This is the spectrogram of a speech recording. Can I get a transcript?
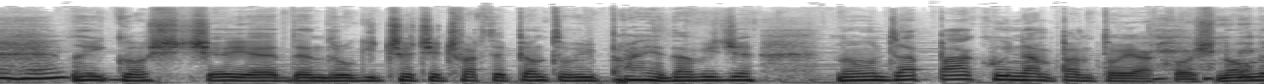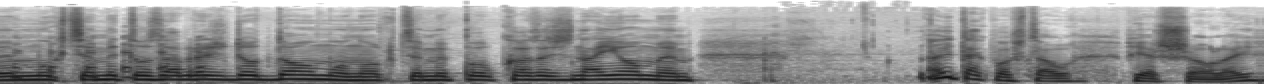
Mhm. No i goście, jeden, drugi, trzeci, czwarty, piąty mówi, panie Dawidzie, no zapakuj nam pan to jakoś. No my mu chcemy to zabrać do domu, no chcemy pokazać znajomym. No i tak powstał pierwszy olej.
